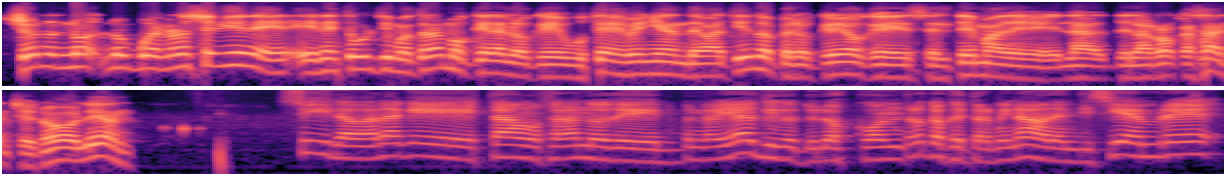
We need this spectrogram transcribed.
Yo no, no, bueno, no sé bien en, este último tramo qué era lo que ustedes venían debatiendo, pero creo que es el tema de la, de la Roca Sánchez, ¿no, Lean? Sí, la verdad que estábamos hablando de, en realidad, de, los contratos que terminaban en diciembre,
